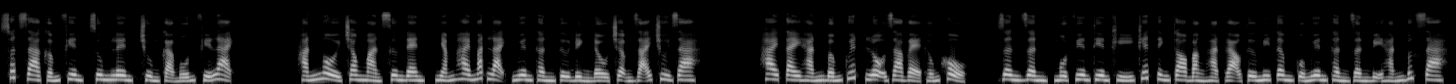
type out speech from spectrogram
xuất ra cấm phiên, rung lên, trùm cả bốn phía lại. Hắn ngồi trong màn xương đen, nhắm hai mắt lại, nguyên thần từ đỉnh đầu chậm rãi chui ra. Hai tay hắn bấm quyết lộ ra vẻ thống khổ. Dần dần, một viên tiên khí kết tinh to bằng hạt gạo từ mi tâm của nguyên thần dần bị hắn bức ra.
